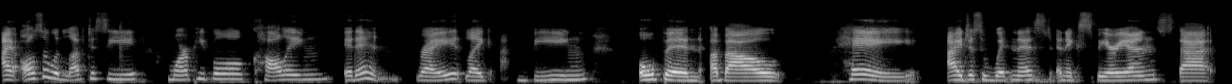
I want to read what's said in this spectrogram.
I also would love to see more people calling it in, right? Like being open about, hey, I just witnessed an experience that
